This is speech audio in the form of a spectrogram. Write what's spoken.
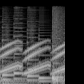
Bye.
